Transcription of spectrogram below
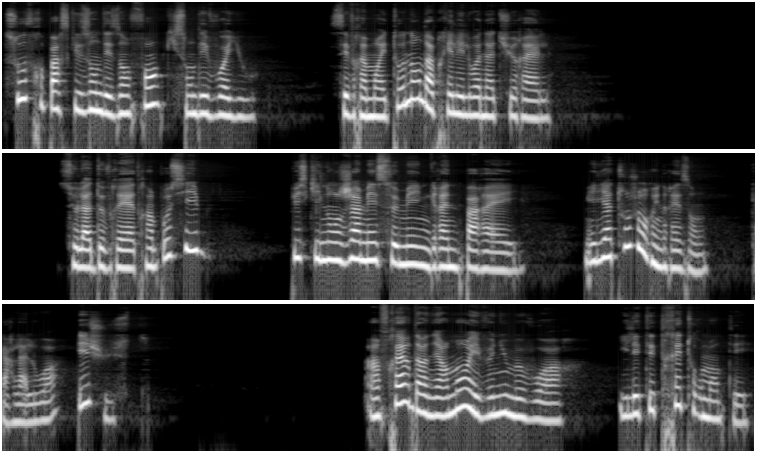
souffrent parce qu'ils ont des enfants qui sont des voyous. C'est vraiment étonnant d'après les lois naturelles. Cela devrait être impossible, puisqu'ils n'ont jamais semé une graine pareille. Mais il y a toujours une raison, car la loi est juste. Un frère dernièrement est venu me voir. Il était très tourmenté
